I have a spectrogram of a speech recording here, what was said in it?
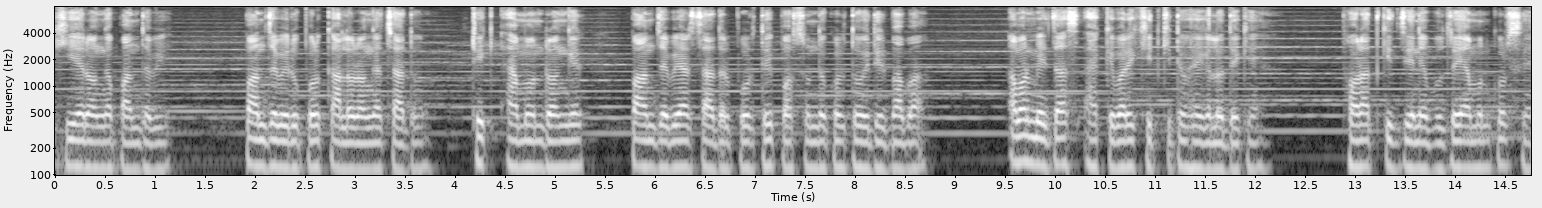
ঘিয়ে রঙা পাঞ্জাবি। পাঞ্জাবির উপর কালো রঙা চাদর। ঠিক এমন রঙের পাঞ্জাবি আর চাদর পরতেই পছন্দ করতো ওইদির বাবা। আমার মেজাজ একেবারে খিটখিটে হয়ে গেল দেখে। ফরাত কি জেনে বুঝে এমন করছে?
